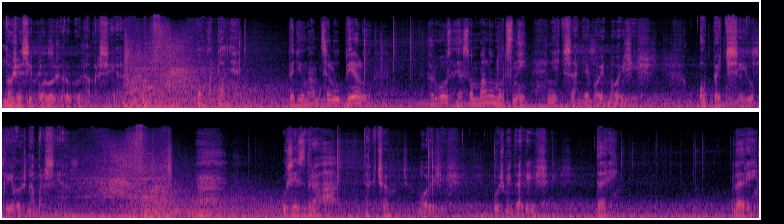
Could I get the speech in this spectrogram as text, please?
Nože si polož ruku na prsia. Och, pane, veď ju mám celú bielu. Hrôza, ja som malomocný. Nič sa neboj, Mojžiš. Opäť si ju prílož na prsia. Už je zdravá. Tak čo, Mojžiš? Už mi veríš? Verím. Verím.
